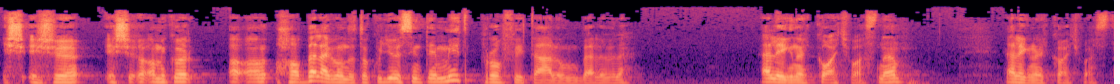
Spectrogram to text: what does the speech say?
és, és, és amikor, ha belegondoltok, hogy őszintén mit profitálunk belőle? Elég nagy katyvaszt, nem? Elég nagy katyvaszt.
